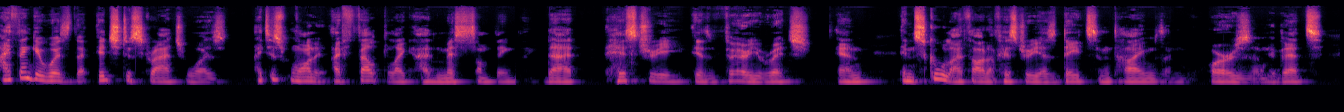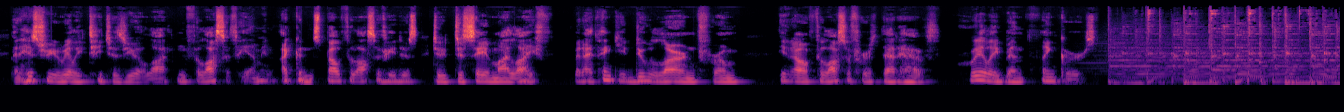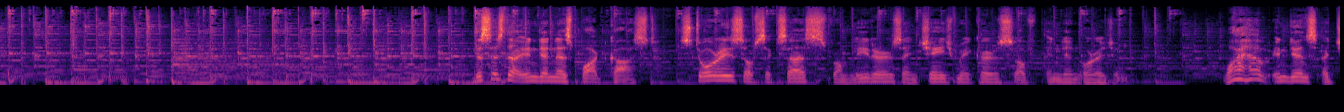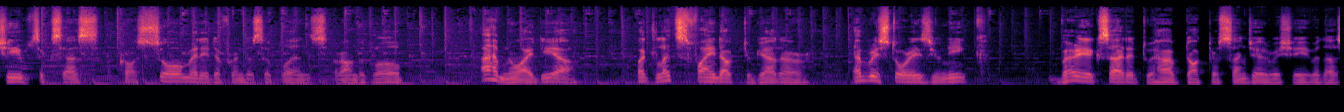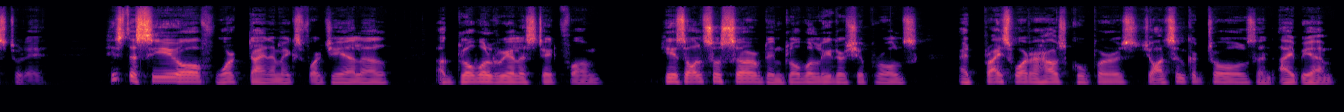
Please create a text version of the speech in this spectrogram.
I think it was the itch to scratch was I just wanted, I felt like I had missed something that history is very rich. And in school, I thought of history as dates and times and wars and events. But history really teaches you a lot in philosophy. I mean, I couldn't spell philosophy just to, to save my life. But I think you do learn from, you know, philosophers that have really been thinkers. This is the Indianness podcast stories of success from leaders and change makers of Indian origin. Why have Indians achieved success across so many different disciplines around the globe? I have no idea, but let's find out together. Every story is unique. Very excited to have Dr. Sanjay Rishi with us today. He's the CEO of Work Dynamics for JLL, a global real estate firm he has also served in global leadership roles at PricewaterhouseCoopers, Johnson Controls, and IBM.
